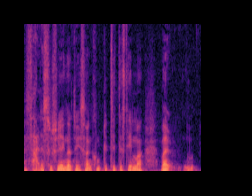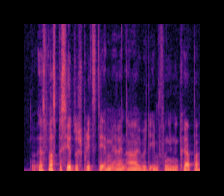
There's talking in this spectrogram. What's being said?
das ist alles so schwierig, natürlich so ein kompliziertes Thema, weil das, was passiert, du spritzt die mRNA über die Impfung in den Körper,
